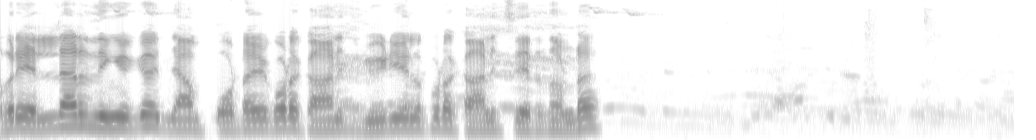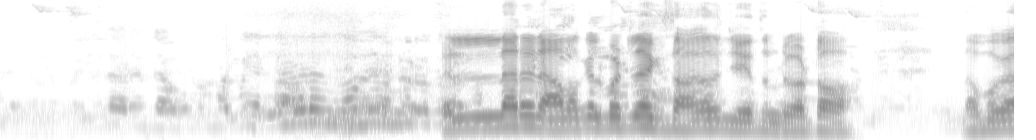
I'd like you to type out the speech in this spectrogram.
അവരെല്ലാവരും നിങ്ങൾക്ക് ഞാൻ ഫോട്ടോയിൽ കൂടെ കാണിച്ച് വീഡിയോയിൽ കൂടെ കാണിച്ചു തരുന്നുണ്ട്. എല്ലാവരും രാമക്കൽമേട്ടിലേക്ക് സ്വാഗതം ചെയ്യുന്നുണ്ട് കേട്ടോ. നമുക്ക്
